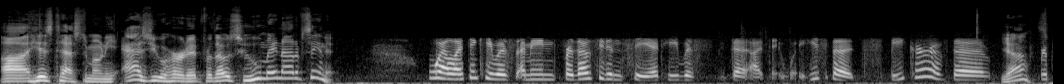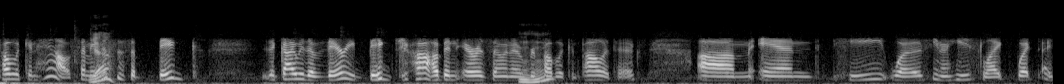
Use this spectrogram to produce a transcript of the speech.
uh, his testimony as you heard it for those who may not have seen it? Well, I think he was. I mean, for those who didn't see it, he was the. He's the Speaker of the yeah. Republican House. I mean, Yeah. this is a big, the guy with a very big job in Arizona Mhm. Republican politics, um, and he was. You know, he's like what I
